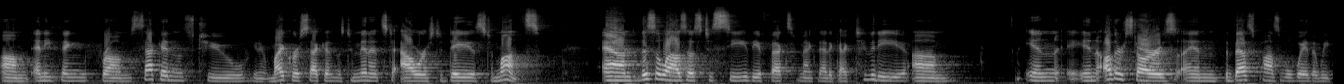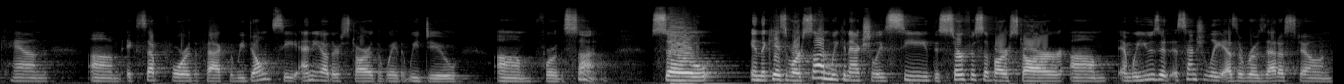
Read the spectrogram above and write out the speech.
um, anything from seconds to you know, microseconds to minutes to hours to days to months. And this allows us to see the effects of magnetic activity um, in, in other stars in the best possible way that we can, um, except for the fact that we don't see any other star the way that we do um, for the sun. So in the case of our sun, we can actually see the surface of our star, um, and we use it essentially as a Rosetta Stone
